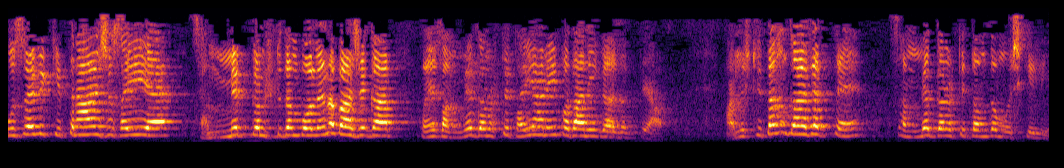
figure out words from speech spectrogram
उसमें भी कितना अंश सही है? सम्यक अनुष्ठितम बोले ना भाष्यकार, वही सम्यक अनुष्ठित है या नहीं पता नहीं कह सकते आप। अनुष्ठितम कह सकते हैं। सम्यक अनुष्ठितम तो मुश्किल ही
